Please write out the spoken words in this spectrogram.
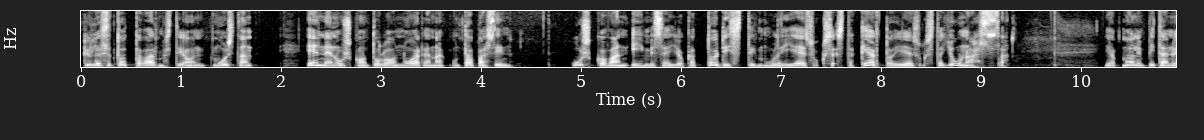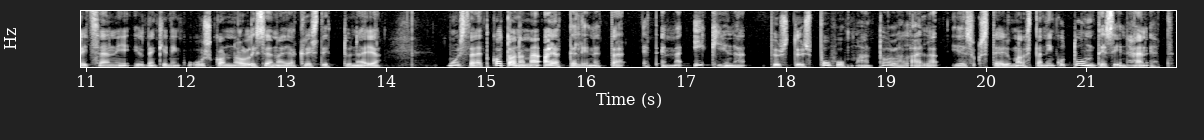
kyllä se totta varmasti on. Muistan ennen uskon tuloa nuorena, kun tapasin – uskovan ihmisen, joka todisti mulle Jeesuksesta, kertoi Jeesuksesta junassa. Ja mä olin pitänyt itseäni jotenkin niin kuin uskonnollisena ja kristittynä ja muistan, että kotona mä ajattelin, että, että en mä ikinä pystyisi puhumaan tuolla lailla Jeesuksesta ja Jumalasta niin kuin tuntisin hänet.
